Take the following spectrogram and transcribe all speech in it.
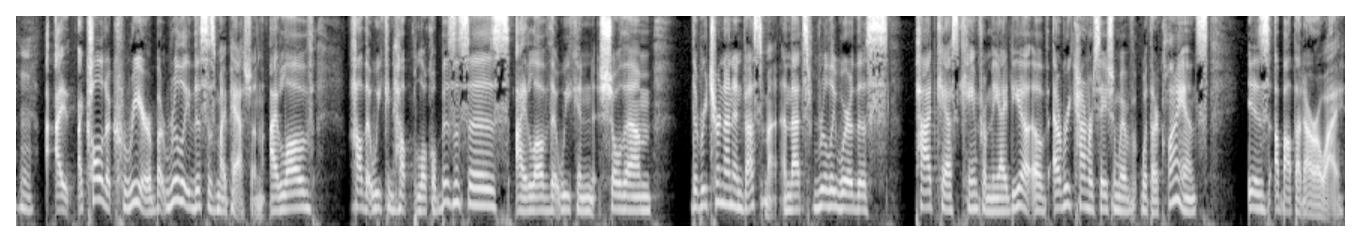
Mm-hmm. I, I call it a career, but really this is my passion. I love how that we can help local businesses. I love that we can show them the return on investment. And that's really where this podcast came from. The idea of every conversation we have with our clients is about that ROI.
